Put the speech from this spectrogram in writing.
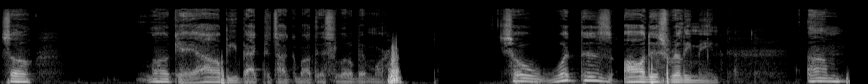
So, okay, I'll be back to talk about this a little bit more. So, what does all this really mean? Um,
